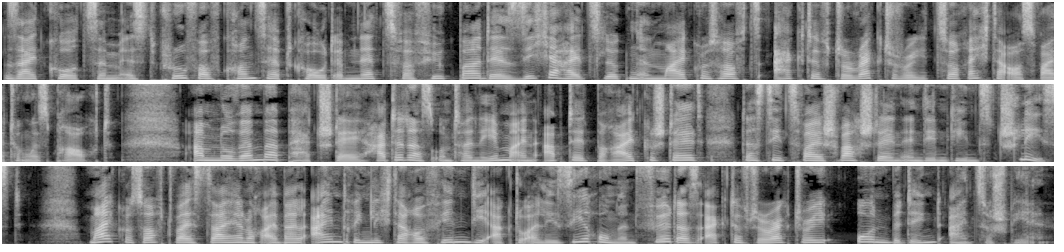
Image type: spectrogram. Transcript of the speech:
Seit kurzem ist Proof of Concept Code im Netz verfügbar, der Sicherheitslücken in Microsofts Active Directory zur Rechteausweitung missbraucht. Am November Patch Day hatte das Unternehmen ein Update bereitgestellt, das die zwei Schwachstellen in dem Dienst schließt. Microsoft weist daher noch einmal eindringlich darauf hin, die Aktualisierungen für das Active Directory unbedingt einzuspielen.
